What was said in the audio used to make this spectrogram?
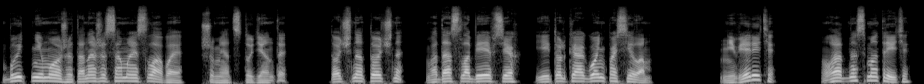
Быть не может, она же самая слабая», — шумят студенты. «Точно, точно. Вода слабее всех. Ей только огонь по силам». Не верите? Ладно, смотрите.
